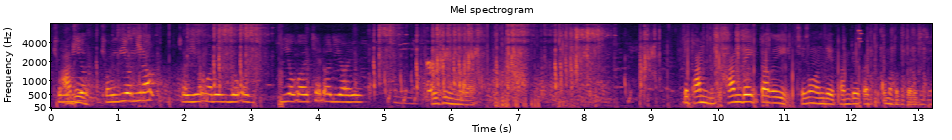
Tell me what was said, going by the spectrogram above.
경비원 경비원이랑 저희 영화를 이어갈 이어갈 테러리아의 열심입니다. 이제 밤, 밤 되다가 죄송한데 밤 될까지 조금만 더 기다려주세요.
